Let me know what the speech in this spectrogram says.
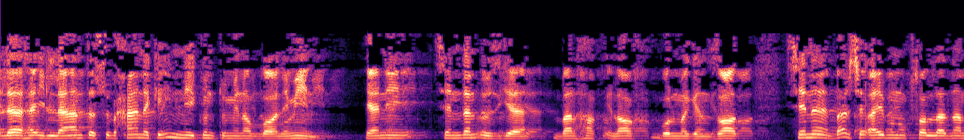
ilaha illa anta subhanaka inni kuntu minal zolimin. Ya'ni sendan o'zga barhaq iloh bo'lmagan zot seni barcha aybu nuqsonlardan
